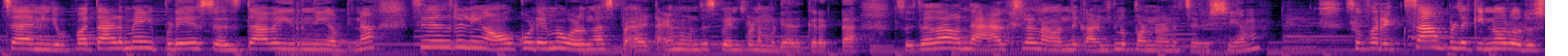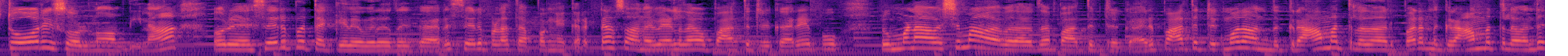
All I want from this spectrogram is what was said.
சரி நீங்கள் இப்போ பார்த்தாலுமே இப்படியே ஸ்ட்ரெஸ்டாகவே இருந்தீங்க அப்படின்னா சீரியஸ்லி நீங்கள் அவங்க கூடயுமே ஒழுங்காக டைம் வந்து ஸ்பெண்ட் பண்ண முடியாது கரெக்டாக ஸோ இதை தான் வந்து ஆக்சுவலாக நான் வந்து கன்க்ளூட் பண்ண நினச்ச விஷயம். ஸோ ஃபார் எக்ஸாம்பிளுக்கு இன்னொரு ஒரு ஸ்டோரி சொல்லணும் அப்படின்னா ஒரு செருப்பு தைக்கிறவர் இருக்காரு செருப்பெல்லாம் தப்பாங்க கரெக்டாக ஸோ அந்த வேலை தான் அவர் பார்த்துட்ருக்காரு இப்போது ரொம்ப நாள் வருஷமாக அவர் அதை தான் பார்த்துட்ருக்காரு பார்த்துட்டு இருக்கும்போது அந்த கிராமத்தில் தான் இருப்பார். அந்த கிராமத்தில் வந்து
